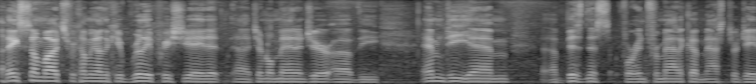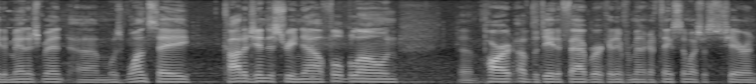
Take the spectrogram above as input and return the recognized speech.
thanks so much for coming on theCUBE, really appreciate it. Uh, General Manager of the MDM uh, Business for Informatica Master Data Management, um, was once a cottage industry, now full blown, uh, part of the data fabric at Informatica. Thanks so much for sharing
